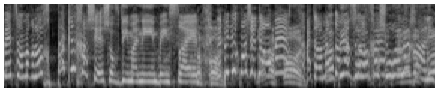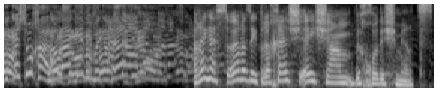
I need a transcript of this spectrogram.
בעצם אומר, לא אכפת לך שיש עובדים עניים בישראל. לא נכון. זה בדיוק מה שאתה לא אומר. נכון. אתה אומר גם אביר, זה משהו לא אחר. קשור זה לא אליך, אני נכון. מבקשת ממך, לא זה להגיב, לא היא נכון. מדברת הרגע הסוער הזה התרחש אי שם בחודש מרץ.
